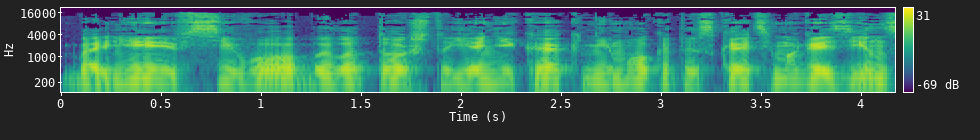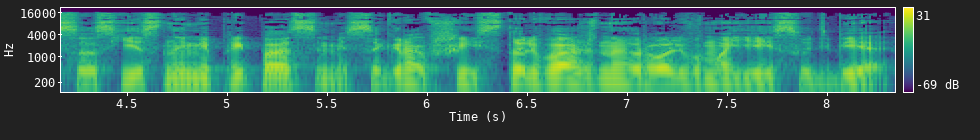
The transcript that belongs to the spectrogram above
Больнее всего было то, что я никак не мог отыскать магазин со съестными припасами, сыгравший столь важную роль в моей судьбе.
